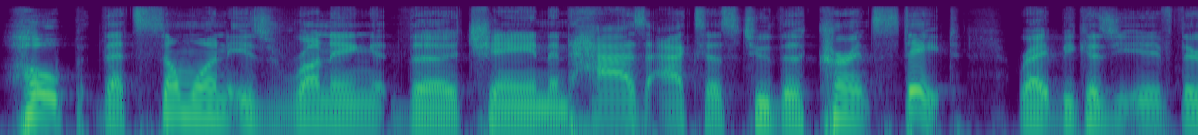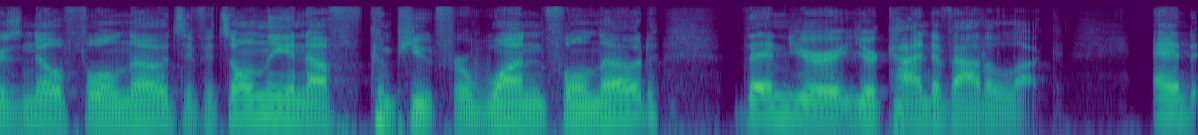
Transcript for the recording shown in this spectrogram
hope that someone is running the chain and has access to the current state, right? Because if there's no full nodes, if it's only enough compute for one full node, then you're you're kind of out of luck. And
